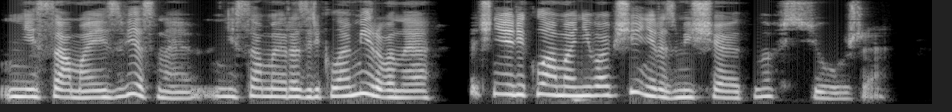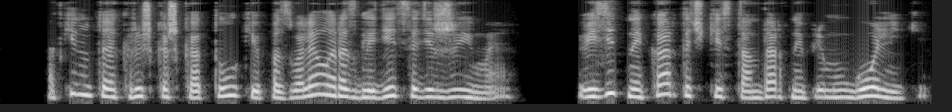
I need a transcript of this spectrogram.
Не самое известное, не самое разрекламированное, Точнее, рекламы они вообще не размещают, но все же. Откинутая крышка шкатулки позволяла разглядеть содержимое. Визитные карточки, стандартные прямоугольники,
